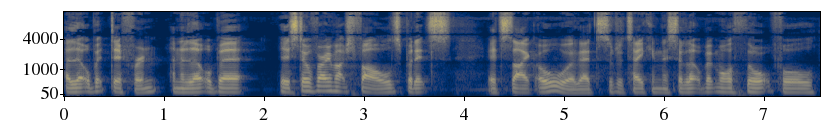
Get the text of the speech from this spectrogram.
a little bit different and a little bit it's still very much Foals, but it's it's like oh they're sort of taking this a little bit more thoughtful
